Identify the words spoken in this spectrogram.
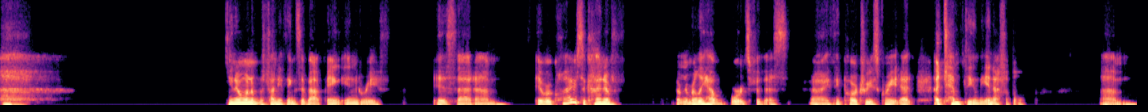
you know, one of the funny things about being in grief is that um, it requires a kind of, I don't really have words for this. Uh, I think poetry is great at attempting the ineffable. Um,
